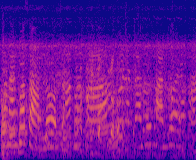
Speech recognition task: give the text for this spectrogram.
เพราะนั้นก็สามรอบนะตามภูพันด้วยนะคะ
